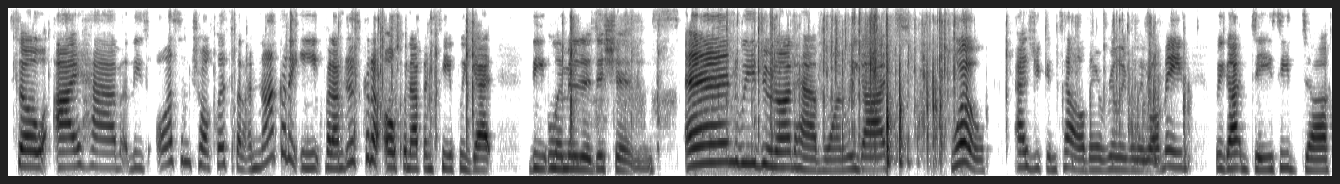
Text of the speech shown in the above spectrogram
So I have these awesome chocolates that I'm not going to eat, but I'm just going to open up and see if we get the limited editions. And we do not have one. We got, whoa, as you can tell, they're really, really well made. We got Daisy Duck,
